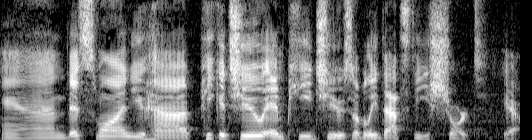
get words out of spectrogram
And this one you have Pikachu and Pichu. So I believe that's the short. Yeah.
